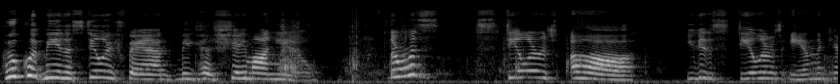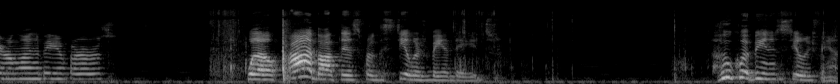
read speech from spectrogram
who quit being a Steelers fan because shame on you. There was Steelers, uh, you get the Steelers and the Carolina Panthers. Well, I bought this for the Steelers Band-Aids. Who quit being a Steelers fan?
